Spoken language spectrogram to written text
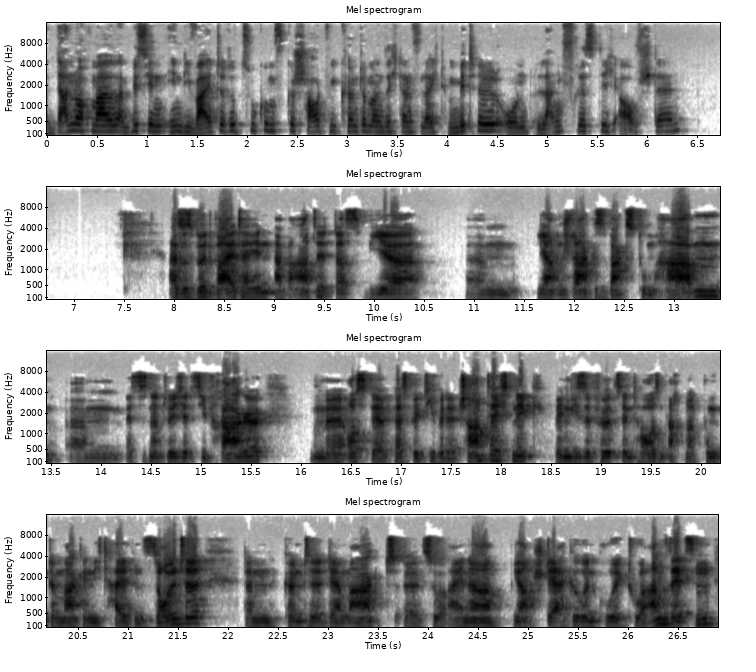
dann nochmal ein bisschen in die weitere Zukunft geschaut. Wie könnte man sich dann vielleicht mittel- und langfristig aufstellen? Also es wird weiterhin erwartet, dass wir ähm, ja ein starkes Wachstum haben. Ähm, es ist natürlich jetzt die Frage äh, aus der Perspektive der Charttechnik, wenn diese 14.800 Punkte Marke nicht halten sollte, dann könnte der Markt äh, zu einer ja, stärkeren Korrektur ansetzen,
